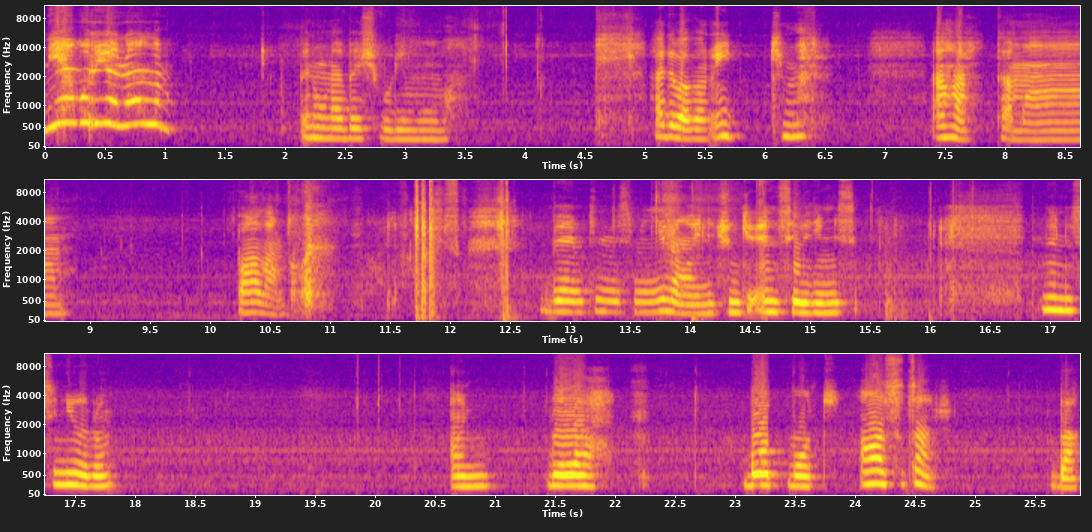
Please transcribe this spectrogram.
Niye vuruyorsun oğlum? Ben ona beş vurayım oğlum. Hadi bakalım ilk kim Aha tamam. Bağlandık. Benimkinin ismi yine aynı çünkü en sevdiğim isim. Nereye siniyorum? Allah. Bot bot. Aa star. Box.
